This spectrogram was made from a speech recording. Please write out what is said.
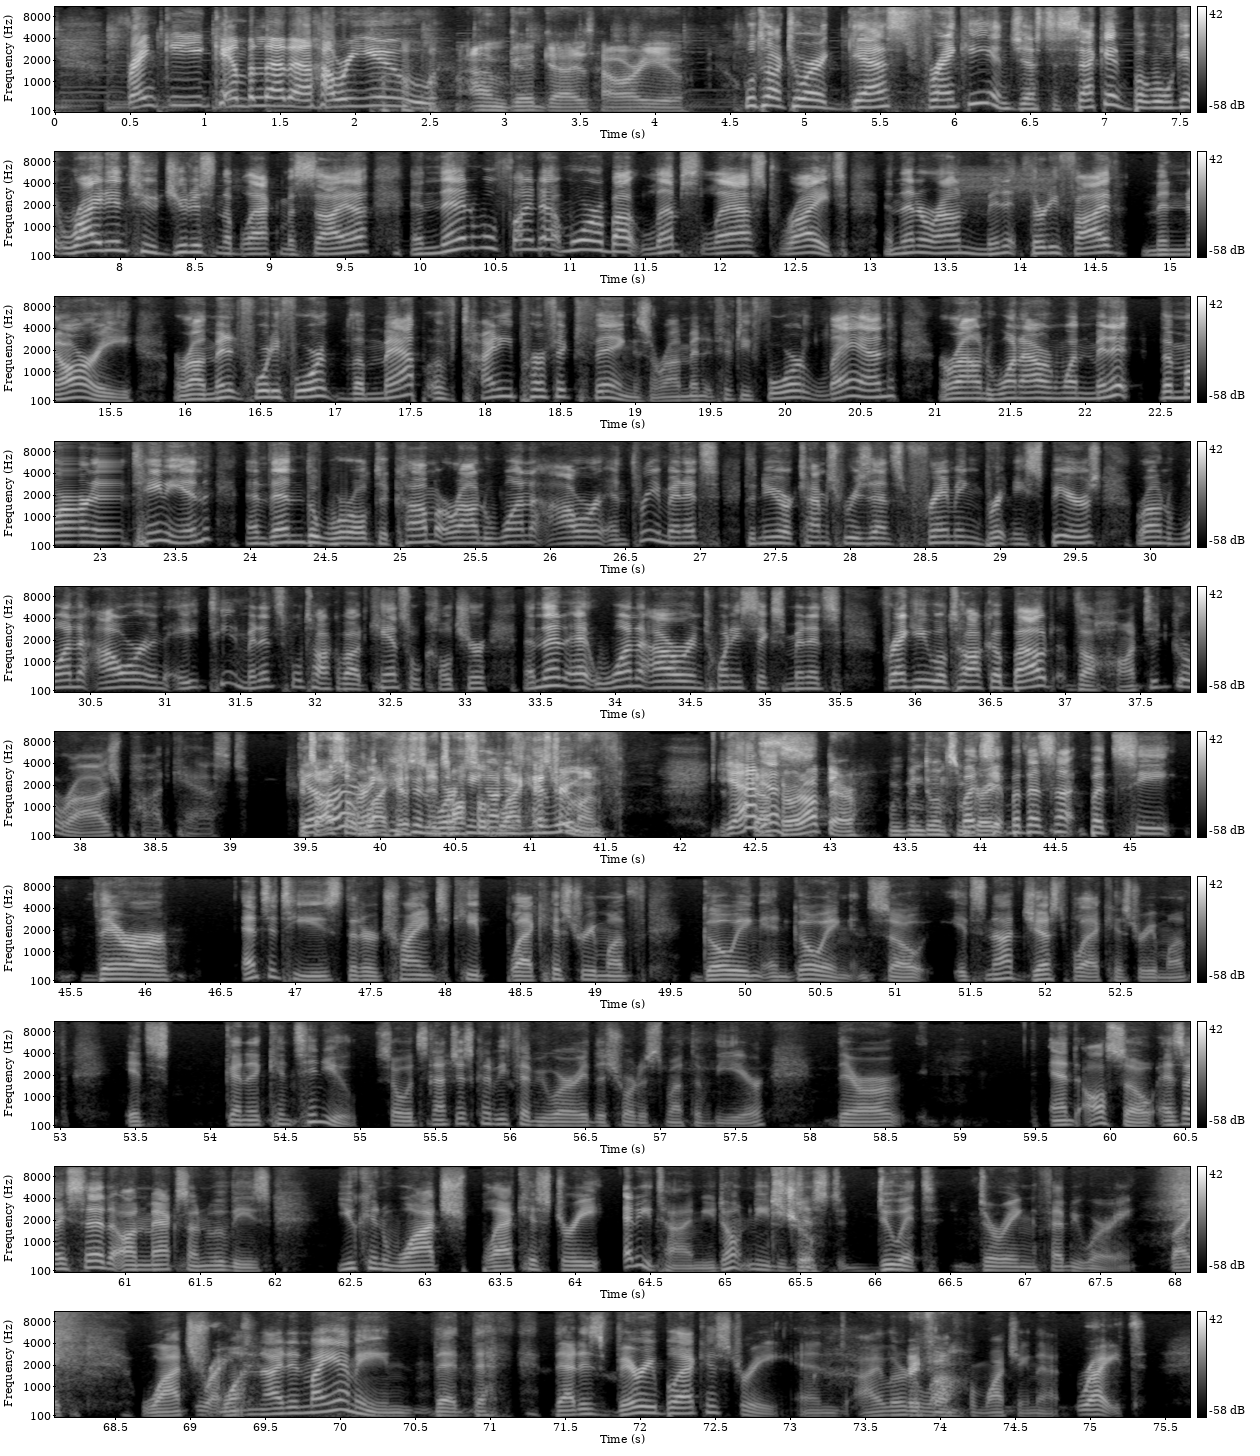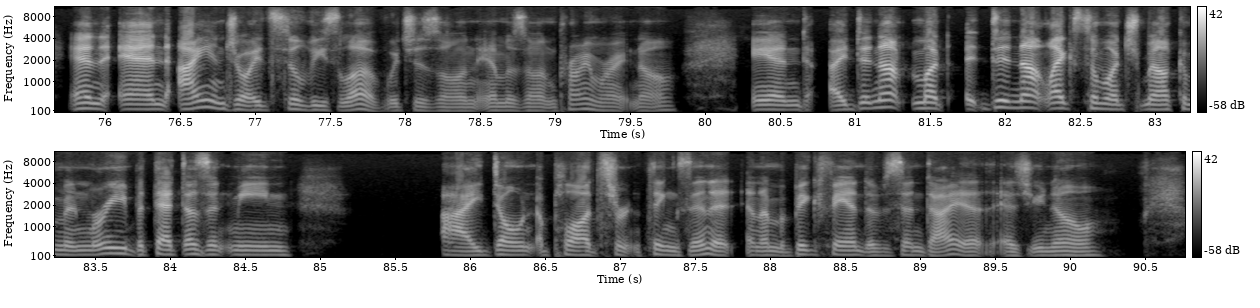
Frankie Cambaletta. How are you? I'm good, guys. How are you? We'll talk to our guest Frankie in just a second, but we'll get right into Judas and the Black Messiah, and then we'll find out more about Lemp's Last Right. And then around minute 35, Minari. Around minute 44, The Map of Tiny Perfect Things. Around minute 54, Land. Around one hour and one minute, The Mauritanian, and then The World to Come. Around one hour and three minutes, the New York Times presents Framing Britney Spears. Around one hour and 18 minutes, we'll talk about cancel culture. And then at one hour and 26 minutes, Frankie will talk about the Haunted Garage podcast. It's Good. also Black Frankie's History. It's also Black History movie. Month. Just Yes. throw it out there. We've been doing some But, great. see- but that's not, but see, there are entities that are trying to keep Black History Month going and going. And so it's not just Black History Month, it's going to continue. So it's not just going to be February, the shortest month of the year. There are, and also, as I said on Max on Movies, you can watch Black History anytime. You don't need It's to true. just do it during February. Like watch Right. One Night in Miami. That that that is very Black History, and I learned Great a lot from watching that. right. And and I enjoyed Sylvie's Love, which is on Amazon Prime right now. And I did not much did not like so much Malcolm and Marie, but that doesn't mean I don't applaud certain things in it. And I'm a big fan of Zendaya, as you know.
